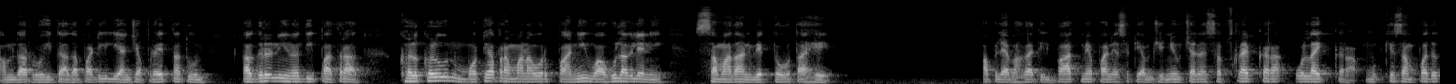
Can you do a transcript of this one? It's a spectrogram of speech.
आमदार रोहितदादा पाटील यांच्या प्रयत्नातून अग्रणी नदी पात्रात खळखळून मोठ्या प्रमाणावर पाणी वाहू लागल्याने समाधान व्यक्त होत आहे. आपल्या भागातील बातम्या पाहण्यासाठी आमचे न्यूज चॅनल सबस्क्राईब करा व लाईक करा. मुख्य संपादक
